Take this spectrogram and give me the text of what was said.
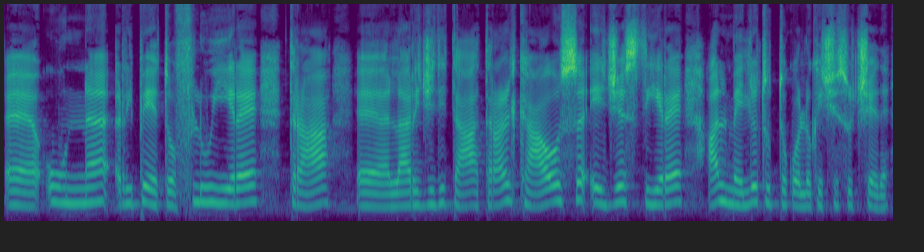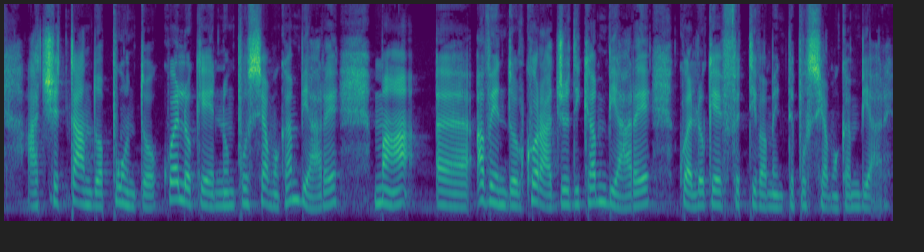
eh, un, ripeto, fluire tra eh, la rigidità, tra il caos e gestire al meglio tutto quello che ci succede, accettando appunto quello che non possiamo cambiare, ma eh, avendo il coraggio di cambiare quello che effettivamente possiamo cambiare.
